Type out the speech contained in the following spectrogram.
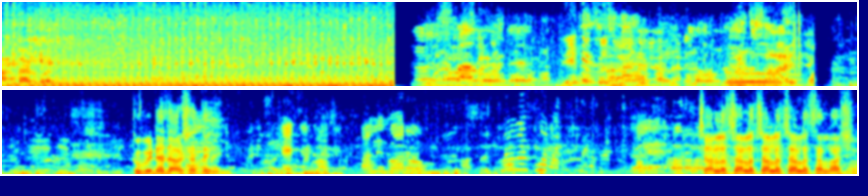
আন্দাজ করে টুপিটা দাও সাথে। চলো চলো চলো চলো চলো আসো।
